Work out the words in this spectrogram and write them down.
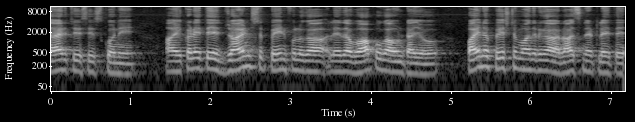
తయారు చేసేసుకొని ఎక్కడైతే జాయింట్స్ పెయిన్ఫుల్గా లేదా వాపుగా ఉంటాయో పైన పేస్ట్ మాదిరిగా రాసినట్లయితే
